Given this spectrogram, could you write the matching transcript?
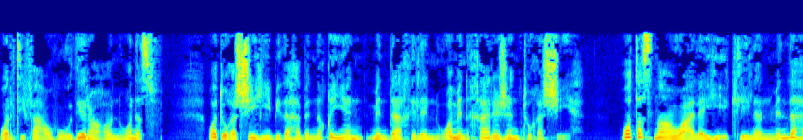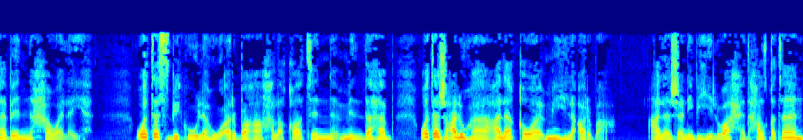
وارتفاعه ذراع ونصف وتغشيه بذهب نقي من داخل ومن خارج تغشيه. وتصنع عليه إكليلا من ذهب حواليه. وتسبك له أربع حلقات من ذهب وتجعلها على قوائمه الأربع. على جانبه الواحد حلقتان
